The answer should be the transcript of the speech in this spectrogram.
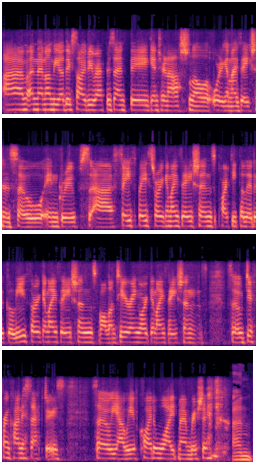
Um, and then on the other side, we represent big international organisations. So in groups, uh, faith based organisations, party political youth organisations, volunteering organisations. So different kind of sectors. So yeah, we have quite a wide membership. And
